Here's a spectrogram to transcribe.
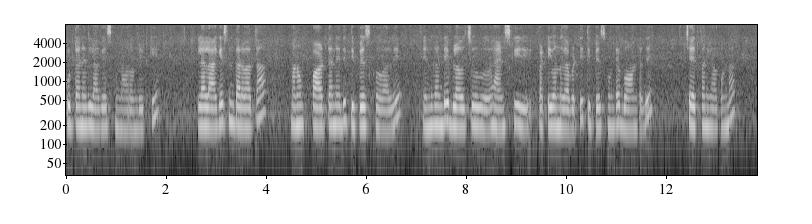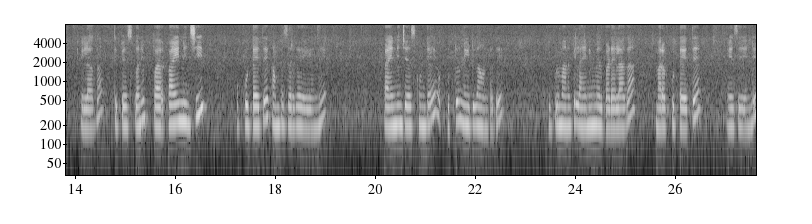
కుట్ అనేది లాగేసుకున్నాం రెండింటికి. ఇలా లాగేసిన తర్వాత మనం పార్ట్ అనేది తిప్పేసుకోవాలి. ఎందుకంటే బ్లౌజ్ హ్యాండ్స్కి పట్టి ఉంది కాబట్టి తిప్పేసుకుంటే బాగుంటుంది. చేతి పని కాకుండా ఇలాగా తిప్పేసుకొని ప పైనుంచి ఒక కుట్టు అయితే కంపల్సరిగా వేయండి. పైనుంచి వేసుకుంటే ఒక కుట్టు నీట్గా ఉంటుంది. ఇప్పుడు మనకి లైనింగ్ మీద పడేలాగా మరొక కుట్టు అయితే వేసేయండి.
